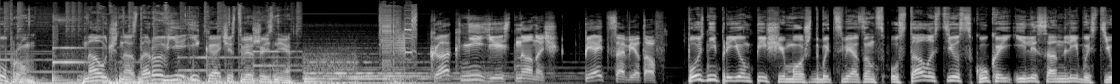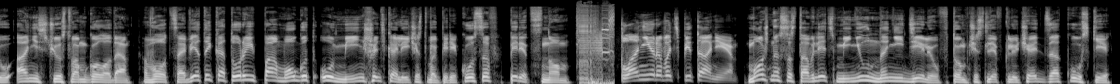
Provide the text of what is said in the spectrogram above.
Купрум. Научное здоровье и качестве жизни. Как не есть на ночь? Пять советов. Поздний прием пищи может быть связан с усталостью, скукой или сонливостью, а не с чувством голода. Вот советы, которые помогут уменьшить количество перекусов перед сном. Планировать питание. Можно составлять меню на неделю, в том числе включать закуски.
